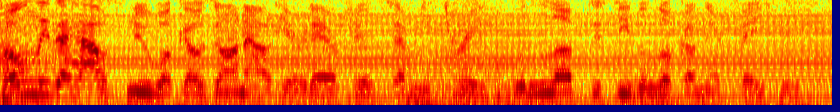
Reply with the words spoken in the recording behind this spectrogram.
If only the house knew what goes on out here at Airfield 73. Would love to see the look on their faces.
